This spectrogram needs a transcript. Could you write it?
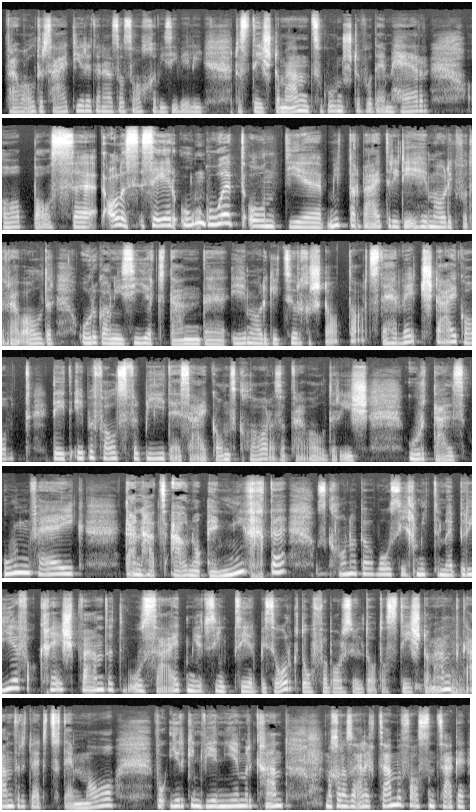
Frau Alder sagt ihr dann auch so Sachen, wie sie will das Testament zugunsten von dem Herr anpassen. Alles sehr ungut und die Mitarbeiterin, die ehemalige von der Frau Alder, organisiert dann den ehemaligen Zürcher Stadtarzt. Der Herr Wettstein geht dort ebenfalls vorbei. Der sagt ganz klar, also Frau Alder ist urteilsunfähig. Dann hat es auch noch eine Nichte aus Kanada, wo sich mit einem Brief an Kesp wendet, wo sagt, wir sind sehr besorgt. Offenbar soll da das Testament geändert werden zu dem Mann, wo irgendwie niemand kennt. Man kann also eigentlich zusammenfassend sagen,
